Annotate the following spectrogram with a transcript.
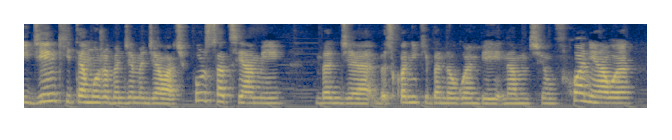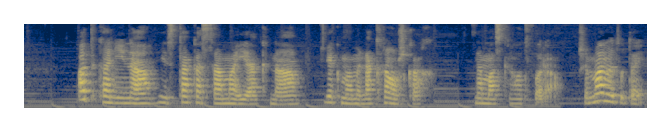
I dzięki temu, że będziemy działać pulsacjami, będzie, składniki będą głębiej nam się wchłaniały, a tkanina jest taka sama jak, na, jak mamy na krążkach, na maskach otwora. Że mamy tutaj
